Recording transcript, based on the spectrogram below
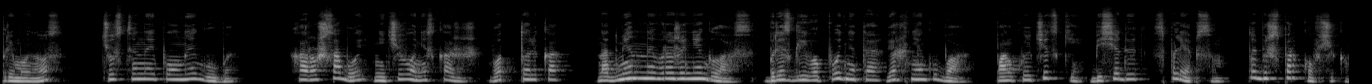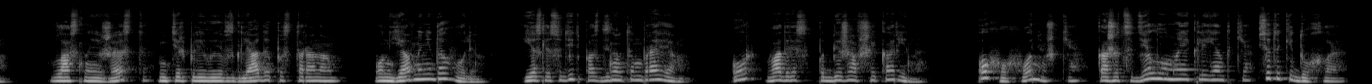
прямой нос, чувственные полные губы. Хорош собой, ничего не скажешь. Вот только надменное выражение глаз, брезгливо поднятая верхняя губа. Пан Кульчицкий беседует с плебсом, то бишь с парковщиком. Властные жесты, нетерпеливые взгляды по сторонам. Он явно недоволен, если судить по сдвинутым бровям. Ор в адрес подбежавшей Карины. Ох, охонюшки, кажется, дело у моей клиентки все-таки дохлое.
